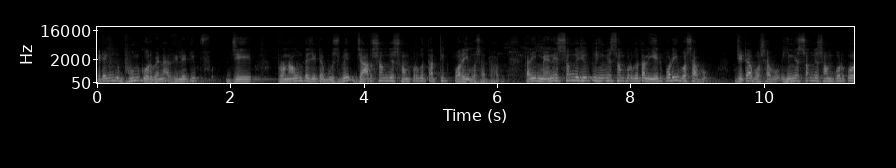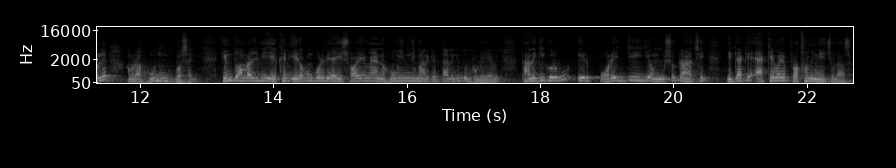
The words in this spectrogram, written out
এটা কিন্তু ভুল করবে না। রিলেটিভ যে প্রোনাউনটা যেটা বসবে, যার সঙ্গে সম্পর্ক তার ঠিক পরেই বসাতে হবে। তাহলে এই ম্যানের সঙ্গে যেহেতু হিমের সম্পর্ক, তাহলে এরপরেই বসাবো। যেটা বসাবো, হিমের সঙ্গে সম্পর্ক হলে আমরা হুম বসাই। কিন্তু আমরা যদি এখানে এরকম করে দিই, I saw a man, hmm in the market, তাহলে কিন্তু ভুল হয়ে যাবে। তাহলে কি করব? এর পরের যে এই যে অংশটা আছে, এটাকে একেবারে প্রথমে নিয়ে চলে আসব।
